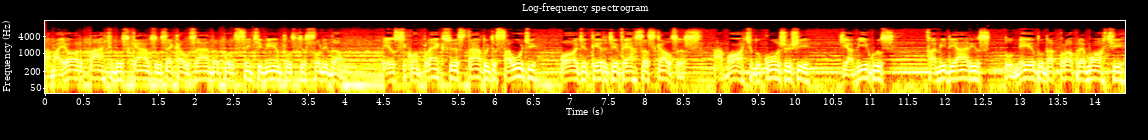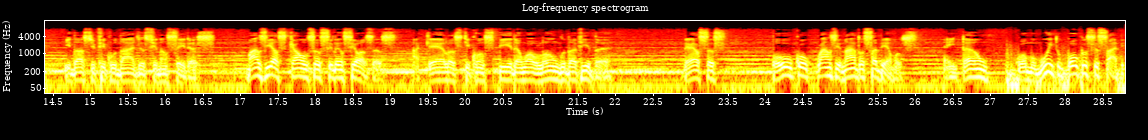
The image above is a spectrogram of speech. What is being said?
A maior parte dos casos é causada por sentimentos de solidão. Esse complexo estado de saúde pode ter diversas causas: a morte do cônjuge, de amigos, familiares, do medo da própria morte e das dificuldades financeiras. Mas e as causas silenciosas, aquelas que conspiram ao longo da vida? Dessas, pouco ou quase nada sabemos. Então, como muito pouco se sabe,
